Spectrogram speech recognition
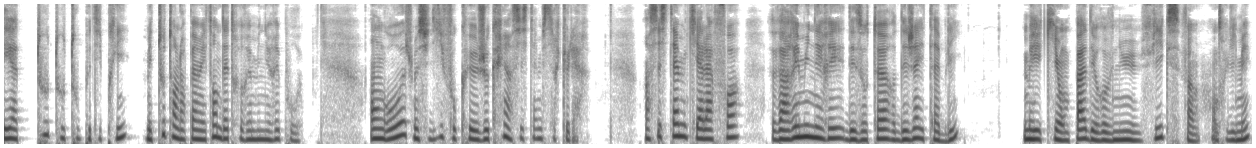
et à tout, tout, tout petit prix, mais tout en leur permettant d'être rémunérés pour eux. En gros, je me suis dit, il faut que je crée un système circulaire. Un système qui à la fois va rémunérer des auteurs déjà établis, mais qui n'ont pas des revenus fixes, enfin, entre guillemets,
